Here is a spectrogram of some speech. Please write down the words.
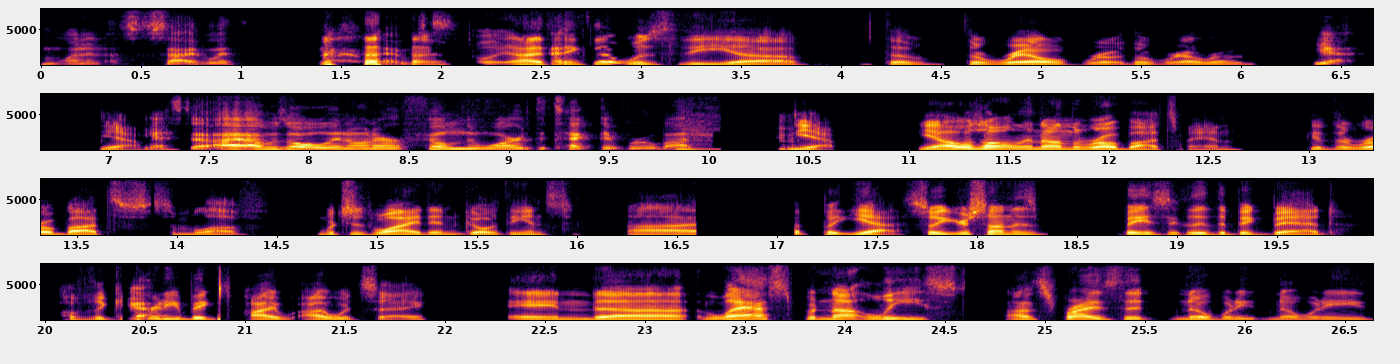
wanted us to side with. Was- I think that was the uh the the railroad the railroad. yeah, so I, I was all in on our film noir detective robot. Yeah. Yeah, I was all in on the robots, man. Give the robots some love, which is why I didn't go with the instant. Uh but yeah, so your son is basically the big bad of the game. Pretty big I I would say. And uh last but not least, I'm surprised that nobody nobody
